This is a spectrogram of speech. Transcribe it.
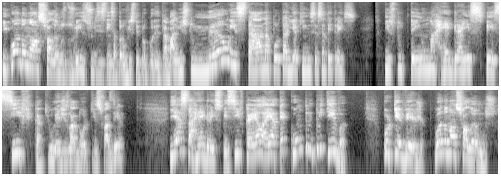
E quando nós falamos dos meios de subsistência para o visto de procura de trabalho, isto não está na portaria 1563. Isto tem uma regra específica que o legislador quis fazer. E esta regra específica, ela é até contraintuitiva. Porque veja, quando nós falamos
